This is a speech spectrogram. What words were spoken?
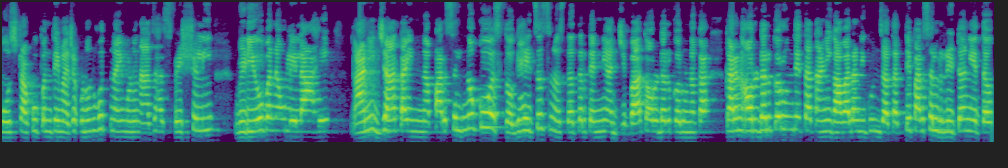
पोस्ट टाकू पण ते माझ्याकडून होत नाही म्हणून आज हा स्पेशली व्हिडिओ बनवलेला आहे. आणि ज्या ताईंना पार्सल नको असतं घ्यायचंच नसतं तर त्यांनी अजिबात ऑर्डर करू नका. कारण ऑर्डर करून देतात आणि गावाला निघून जातात ते पार्सल रिटर्न येतं.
